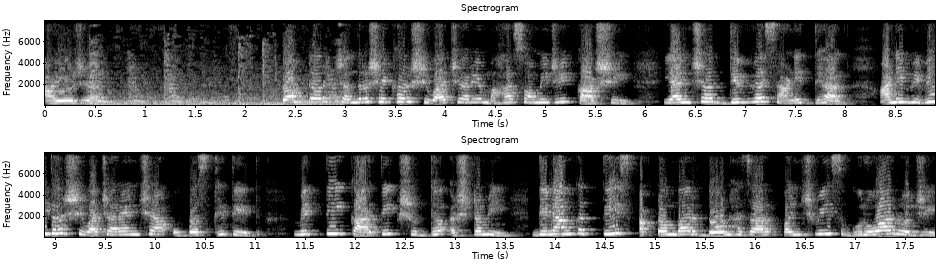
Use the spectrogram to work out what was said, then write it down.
आयोजन. डॉक्टर चंद्रशेखर शिवाचार्य महास्वामीजी काशी यांच्या दिव्य सानिध्यात आणि विविध शिवाचार्यांच्या उपस्थितीत मित्ती कार्तिक शुद्ध अष्टमी दिनांक तीस ऑक्टोबर दोन हजार पंचवीस गुरुवार रोजी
